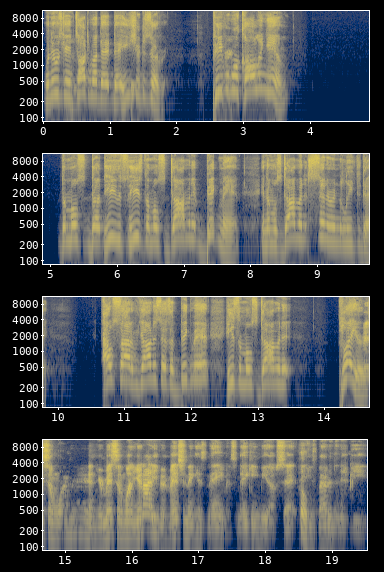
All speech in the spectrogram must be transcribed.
when it was getting talked about that, that he should deserve it, people were calling him the most. The, he's he's the most dominant big man and the most dominant center in the league today. Outside of Giannis as a big man, he's the most dominant player. You're missing one man. You're missing one. You're not even mentioning his name. It's making me upset. Who? He's better than Embiid.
